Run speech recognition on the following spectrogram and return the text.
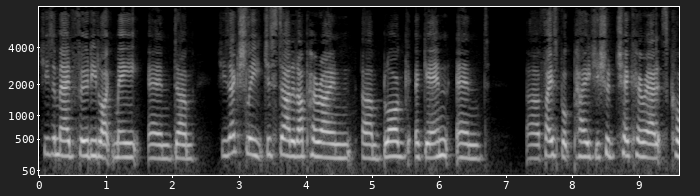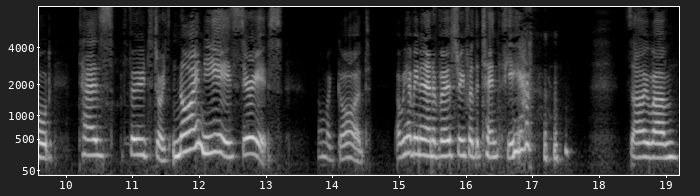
she's a mad foodie like me, and um, she's actually just started up her own um, blog again and uh, Facebook page. You should check her out. It's called Taz Food Stories. Nine years, serious. Oh my god, are we having an anniversary for the tenth year? so um,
